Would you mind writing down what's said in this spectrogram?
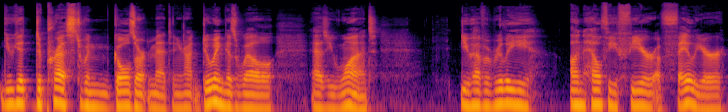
You get depressed when goals aren't met and you're not doing as well as you want. You have a really unhealthy fear of failure.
